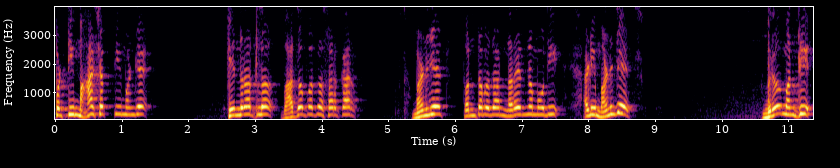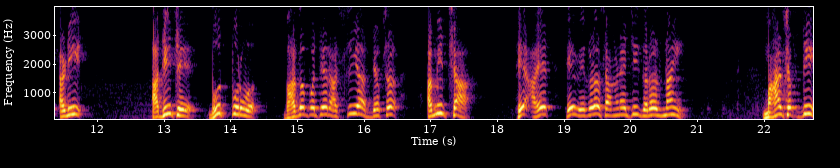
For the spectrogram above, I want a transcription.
पण ती महाशक्ती म्हणजे केंद्रातलं भाजपचं सरकार. म्हणजेच पंतप्रधान नरेंद्र मोदी आणि म्हणजेच गृहमंत्री आणि आधीचे भूतपूर्व भाजपचे राष्ट्रीय अध्यक्ष अमित शहा हे आहेत. हे वेगळं सांगण्याची गरज नाही. महाशक्ती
